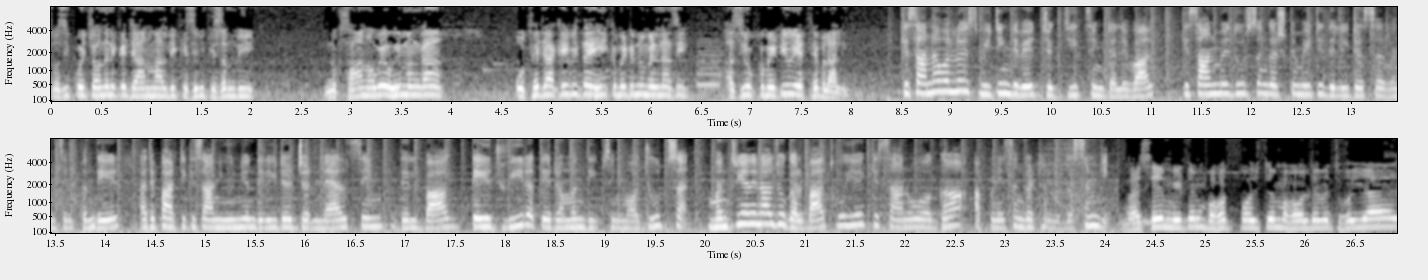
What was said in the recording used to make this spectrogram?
ਸੋ ਅਸੀਂ ਕੋਈ ਚਾਹੁੰਦੇ ਨਹੀਂ ਕਿ ਜਾਨ ਮਾਲ ਦੀ ਕਿਸੇ ਵੀ ਕਿਸਮ ਦੀ ਨੁਕਸਾਨ ਹੋਵੇ, ਉਹੀ ਮੰਗਾਂ ਉੱਥੇ ਜਾ ਕੇ ਵੀ ਤਾਂ ਇਹੀ ਕਮੇਟੀ ਨੂੰ ਮਿਲਣਾ ਸੀ। ਅਸੀਂ ਉਹ ਕਮੇਟੀ ਵੀ ਇੱਥੇ ਬੁਲਾ ਲਈ। ਕਿਸਾਨਾਂ ਵੱਲੋਂ ਇਸ ਮੀਟਿੰਗ ਦੇ ਵਿੱਚ ਜਗਜੀਤ ਸਿੰਘ ਡੱਲੇਵਾਲ, ਕਿਸਾਨ ਮਜ਼ਦੂਰ ਸੰਘਰਸ਼ ਕਮੇਟੀ ਦੇ ਲੀਡਰ ਸਰਵਨ ਸਿੰਘ ਪੰਦੇਰ ਅਤੇ ਭਾਰਤੀ ਕਿਸਾਨ ਯੂਨੀਅਨ ਦੇ ਲੀਡਰ ਜਰਨੈਲ ਸਿੰਘ ਦਿਲਬਾਗ, ਤੇਜਵੀਰ ਅਤੇ ਰਮਨਦੀਪ ਸਿੰਘ ਮੌਜੂਦ ਸਨ। ਮੰਤਰੀਆਂ ਦੇ ਨਾਲ ਜੋ ਗੱਲਬਾਤ ਹੋਈ ਹੈ, ਕਿਸਾਨ ਉਹ ਅਗਾਂਹ ਆਪਣੇ ਸੰਗਠਨ ਨੂੰ ਦੱਸਣਗੇ। ਵੈਸੇ ਮੀਟਿੰਗ ਬਹੁਤ ਪੋਜ਼ਿਟਿਵ ਮਾਹੌਲ ਦੇ ਵਿੱਚ ਹੋਈ ਹੈ।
